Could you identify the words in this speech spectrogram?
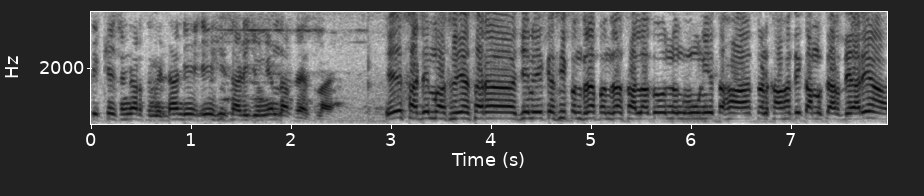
ਤਿੱਖੇ ਸੰਘਰਸ਼ ਵਿੱਢਾਂਗੇ, ਇਹੀ ਸਾਡੀ ਯੂਨੀਅਨ ਦਾ ਫੈਸਲਾ ਹੈ। ਇਹ ਸਾਡੇ ਮਸਲੇ ਆ ਸਰ, ਜਿਵੇਂ ਕਿ ਅਸੀਂ 15 15 ਸਾਲਾਂ ਤੋਂ ਨੰਗਮੂਨੀਆਂ ਤਨਖਾਹਾਂ ਤੇ ਕੰਮ ਕਰਦੇ ਆ ਰਹੇ ਹਾਂ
